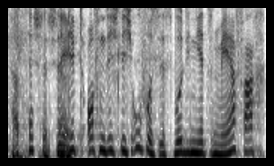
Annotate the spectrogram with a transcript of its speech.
Tatsächlich. Ja. Es gibt offensichtlich UFOs. Es wurden jetzt mehrfach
